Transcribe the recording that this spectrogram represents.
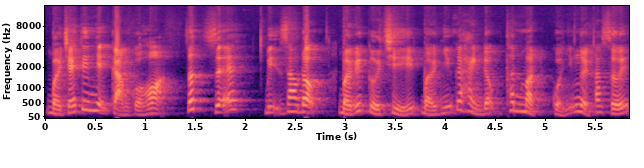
bởi trái tim nhạy cảm của họ rất dễ bị dao động bởi cái cử chỉ bởi những cái hành động thân mật của những người khác giới.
